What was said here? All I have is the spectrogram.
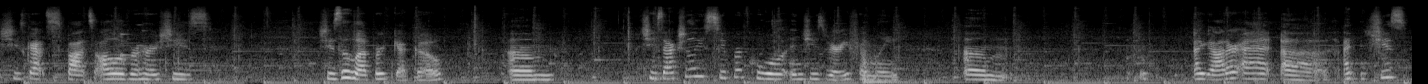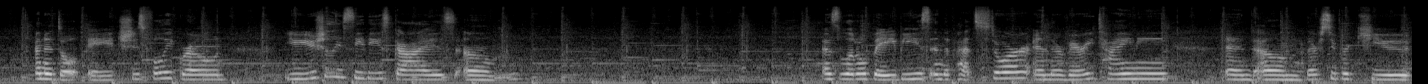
she's got spots all over her. She's She's a leopard gecko. Um, she's actually super cool and she's very friendly. Um, I got her at, uh, I, she's an adult age. She's fully grown. You usually see these guys um, as little babies in the pet store and they're very tiny and um, they're super cute.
